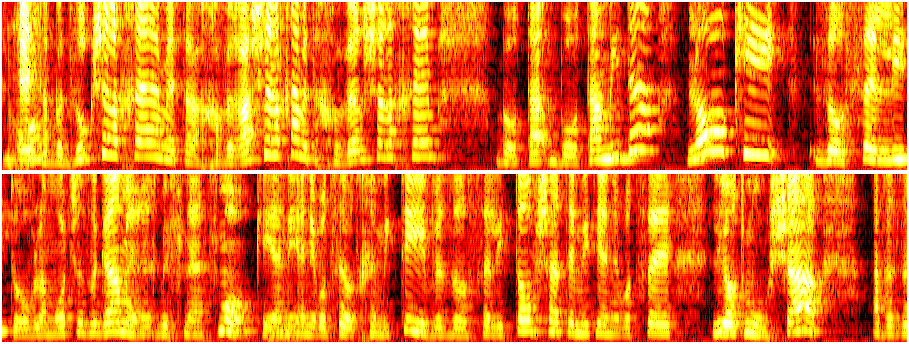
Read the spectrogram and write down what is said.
נכון. את הבת זוג שלכם, את החברה שלכם, את החבר שלכם, באותה, באותה מידה, לא כי זה עושה לי טוב, למרות שזה גם ערך בפני עצמו, כי Mm. אני, אני רוצה אתכם איתי, וזה עושה לי טוב שאתם איתי, אני רוצה להיות מאושר, אבל זה,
